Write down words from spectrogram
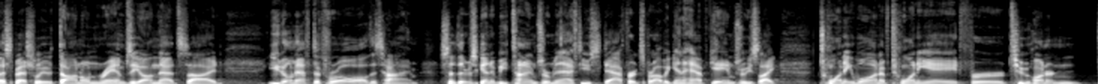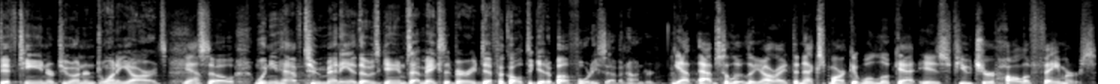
especially with Donald and Ramsey on that side, you don't have to throw all the time. So there's going to be times where Matthew Stafford's probably going to have games where he's like 21 of 28 for 215 or 220 yards. Yeah. So when you have too many of those games, that makes it very difficult to get above 4,700. Yep, absolutely. All right. The next market we'll look at is future Hall of Famers.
